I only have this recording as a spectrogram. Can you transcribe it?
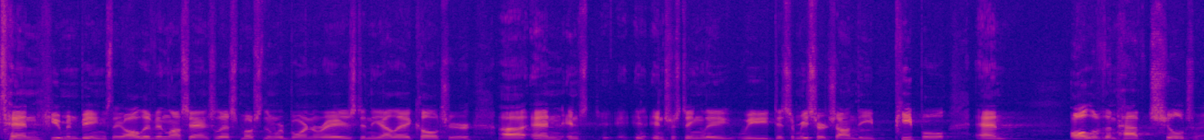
10 human beings. They all live in Los Angeles. Most of them were born and raised in the LA culture. Uh, and in, interestingly, we did some research on the people, and all of them have children.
